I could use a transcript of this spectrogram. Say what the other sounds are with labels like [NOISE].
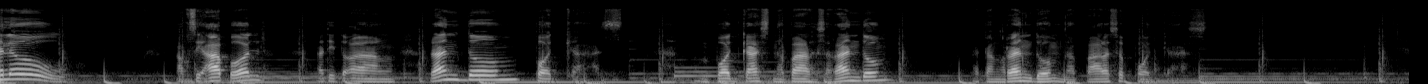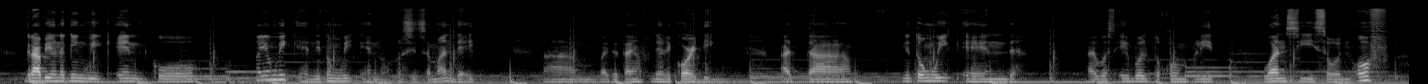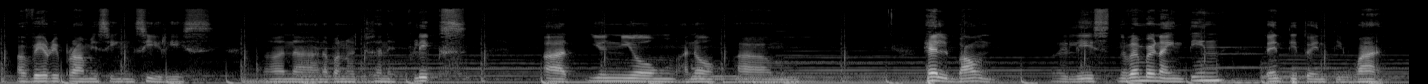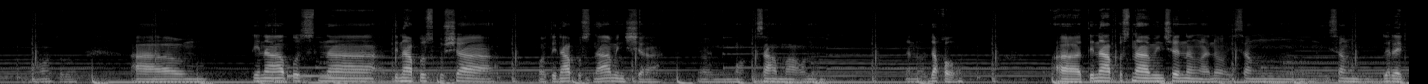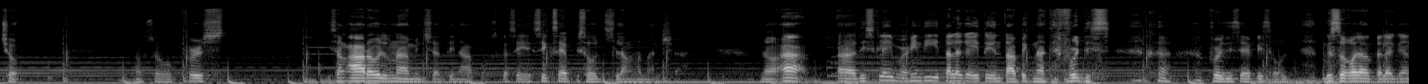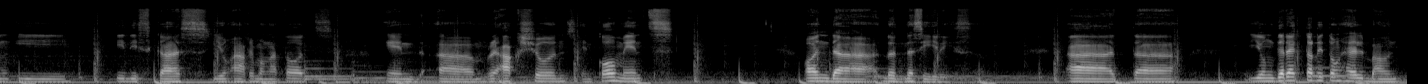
Hello! Ako si Apple at ito ang Random Podcast. Ang podcast na para sa random at ang random na para sa podcast. Grabe yung naging weekend ko. Ngayong weekend, itong weekend, no? kasi sa Monday, um, by the time of the recording. At uh, nitong weekend, I was able to complete one season of a very promising series uh, na napanood ko sa Netflix. At yun yung ano um, Hellbound released November 19 2021 no? so um, tinapos na tinapos ko siya o tinapos namin siya yung mga kasama ko nung nanood ako uh, tinapos namin siya ng ano isang isang diretso So, first, isang araw lang namin siya tinapos kasi 6 episodes lang naman siya. No, ah, uh, disclaimer, hindi talaga ito yung topic natin [LAUGHS] for this [LAUGHS] for this episode. Gusto ko lang talagang i i-discuss yung aking mga thoughts and um, reactions and comments on the the, the series. At uh, yung director nitong Hellbound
